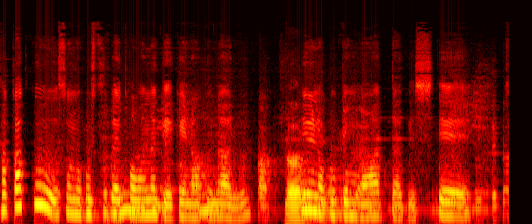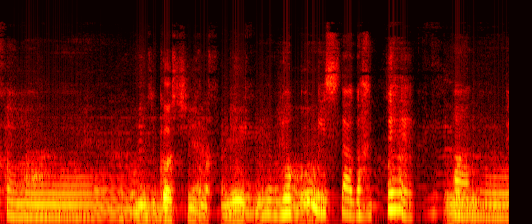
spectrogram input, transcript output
高くその保湿剤買わなきゃいけなくなるなっていうようなこともあったりしてそのど難しいですね。欲に従ってうん。あの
